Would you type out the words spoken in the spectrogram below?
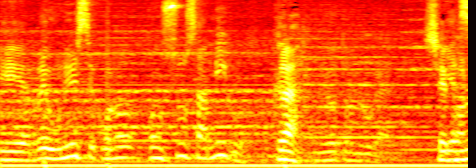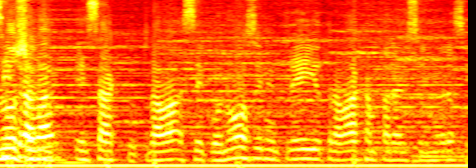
eh, reunirse con, con sus amigos claro. de otro lugar. Se Y conocen. exacto, traba- se conocen entre ellos, trabajan para el Señor así.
